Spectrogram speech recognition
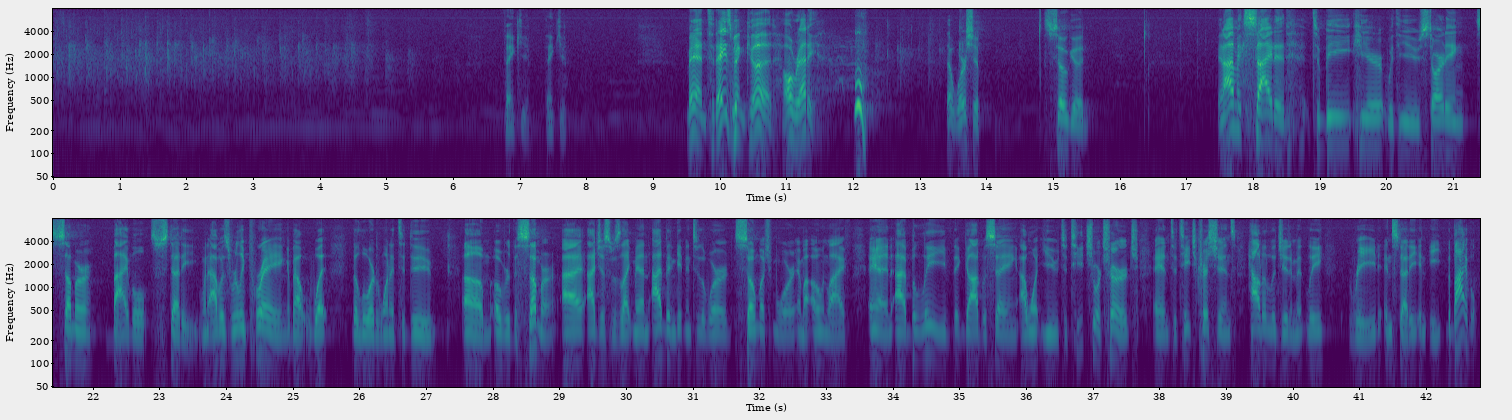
Thank you. Thank you. Man, today's been good already. Woo. That worship, so good. And I'm excited to be here with you starting summer Bible study. When I was really praying about what the Lord wanted to do um, over the summer, I, I just was like, man, I'd been getting into the Word so much more in my own life. And I believe that God was saying, I want you to teach your church and to teach Christians how to legitimately read and study and eat the Bible.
